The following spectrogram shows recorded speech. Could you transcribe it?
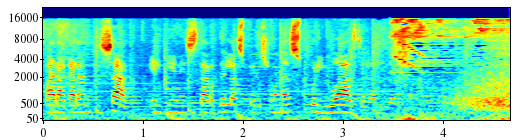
para garantizar el bienestar de las personas privadas de la libertad.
